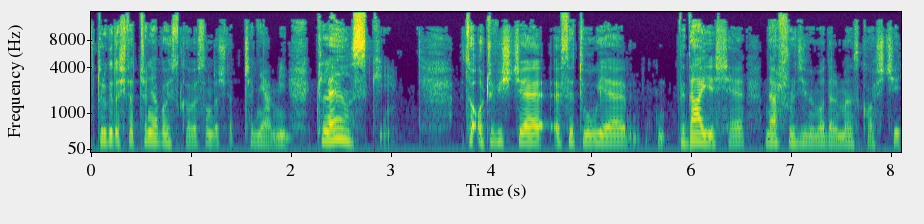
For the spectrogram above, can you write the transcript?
których doświadczenia wojskowe są doświadczeniami klęski co oczywiście sytuuje, wydaje się, nasz rodzimy model męskości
